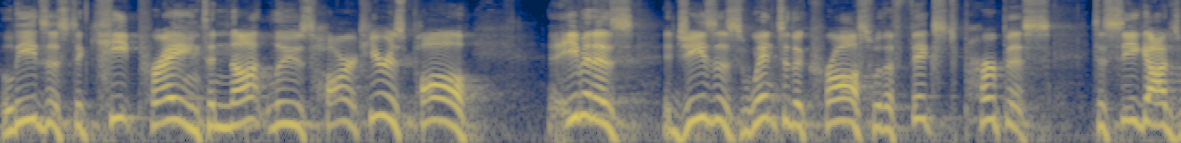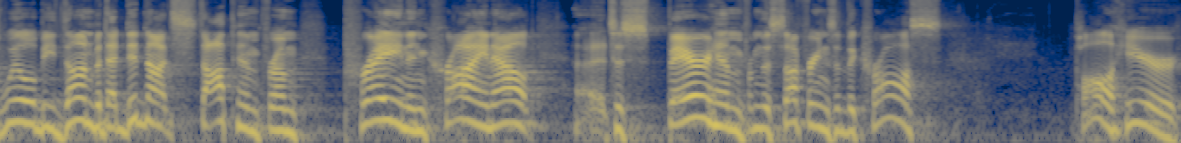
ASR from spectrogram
leads us to keep praying, to not lose heart. Here is Paul even as Jesus went to the cross with a fixed purpose to see God's will be done, but that did not stop him from praying and crying out uh, to spare him from the sufferings of the cross. Paul here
